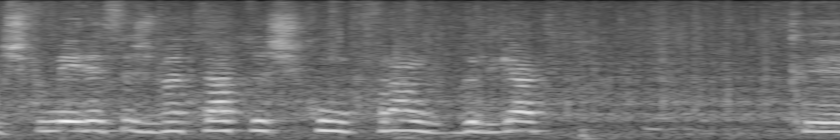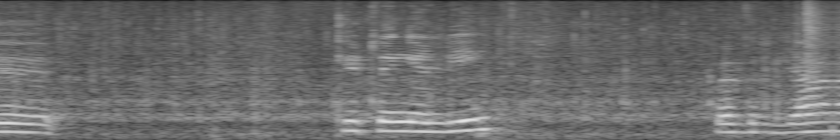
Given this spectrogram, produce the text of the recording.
Vamos comer essas batatas com frango grelhado que, que eu tenho ali para grelhar.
